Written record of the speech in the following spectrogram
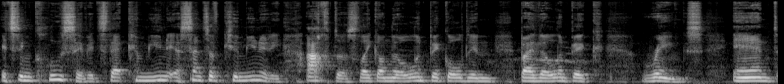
It's inclusive. It's that community, a sense of community. Achdus, like on the Olympic golden by the Olympic rings. And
